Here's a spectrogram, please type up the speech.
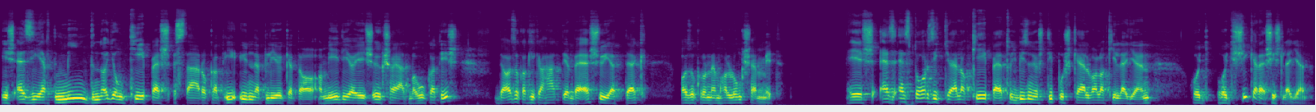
és ezért mind nagyon képes sztárokat ünnepli őket a, a média, és ők saját magukat is, de azok, akik a háttérbe esüllyedtek, azokról nem hallunk semmit. És ez, ez torzítja el a képet, hogy bizonyos típus kell valaki legyen, hogy, hogy sikeres is legyen.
